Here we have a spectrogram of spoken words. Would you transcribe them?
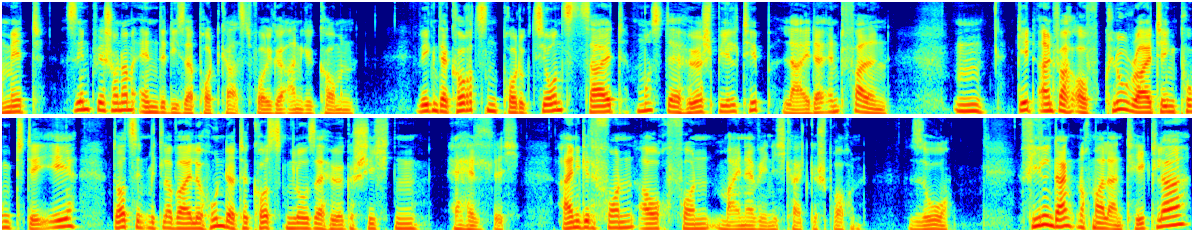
damit sind wir schon am Ende dieser Podcast-Folge angekommen. Wegen der kurzen Produktionszeit muss der Hörspieltipp leider entfallen. Hm, geht einfach auf cluewriting.de, dort sind mittlerweile hunderte kostenloser Hörgeschichten erhältlich. Einige davon auch von meiner Wenigkeit gesprochen. So. Vielen Dank nochmal an Thekla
